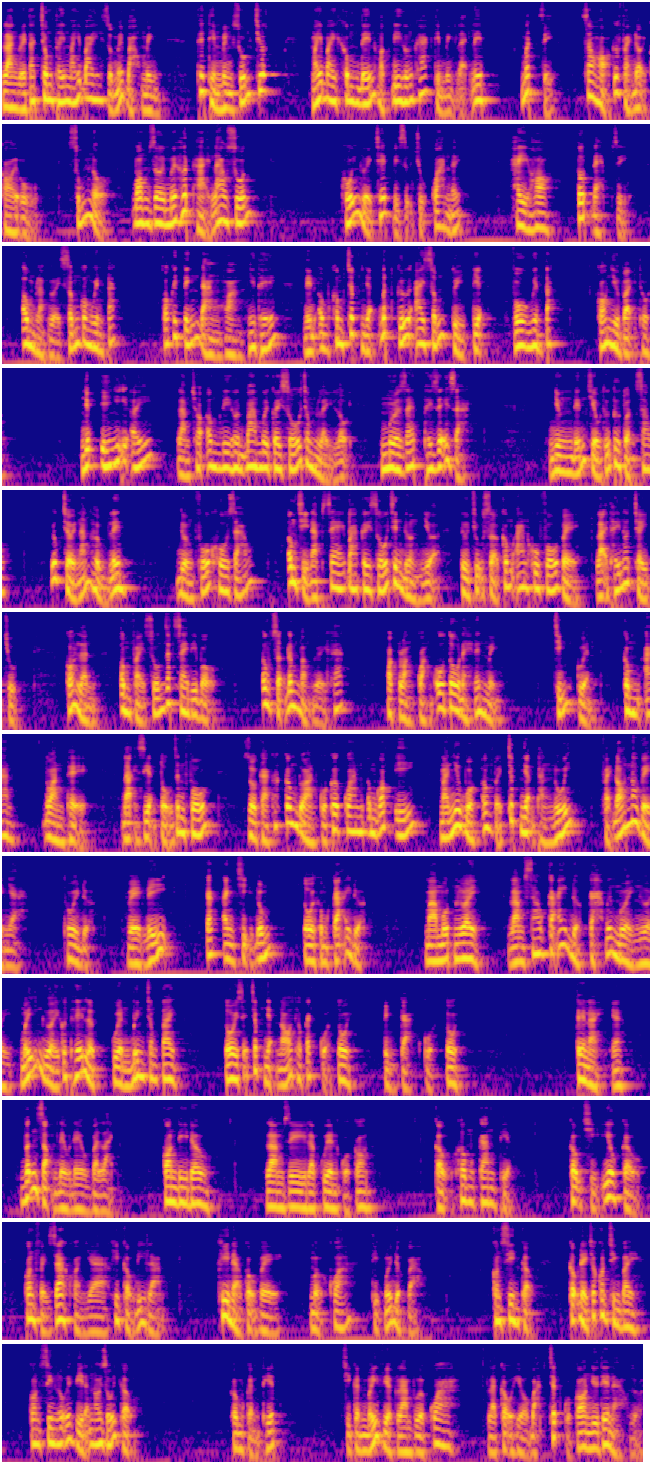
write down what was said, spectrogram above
là người ta trông thấy máy bay rồi mới bảo mình. Thế thì mình xuống trước, máy bay không đến hoặc đi hướng khác thì mình lại lên. Mất gì? Sao họ cứ phải đợi còi ủ? súng nổ, bom rơi mới hớt hải lao xuống. Khối người chết vì sự chủ quan đấy. Hay ho, tốt đẹp gì. Ông là người sống có nguyên tắc, có cái tính đàng hoàng như thế, nên ông không chấp nhận bất cứ ai sống tùy tiện, vô nguyên tắc. Có như vậy thôi. Những ý nghĩ ấy làm cho ông đi hơn 30 cây số trong lầy lội, mưa rét thấy dễ dàng. Nhưng đến chiều thứ tư tuần sau, lúc trời nắng hửng lên, đường phố khô ráo, ông chỉ đạp xe ba cây số trên đường nhựa từ trụ sở công an khu phố về, lại thấy nó chảy chụt. Có lần ông phải xuống dắt xe đi bộ. Ông sợ đâm vào người khác hoặc loảng quảng ô tô đè lên mình. Chính quyền, công an, đoàn thể, đại diện tổ dân phố, rồi cả các công đoàn của cơ quan ông góp ý mà như buộc ông phải chấp nhận thằng núi, phải đón nó về nhà. Thôi được, về lý, các anh chị đúng, tôi không cãi được. Mà một người làm sao cãi được cả với 10 người, mấy người có thế lực, quyền binh trong tay. Tôi sẽ chấp nhận nó theo cách của tôi, tình cảm của tôi. Thế này nhé, vẫn giọng đều đều và lạnh. Con đi đâu? Làm gì là quyền của con? Cậu không can thiệp. Cậu chỉ yêu cầu con phải ra khỏi nhà khi cậu đi làm. Khi nào cậu về, mở khóa thì mới được vào. Con xin cậu, cậu để cho con trình bày. Con xin lỗi vì đã nói dối cậu. Không cần thiết. Chỉ cần mấy việc làm vừa qua là cậu hiểu bản chất của con như thế nào rồi.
